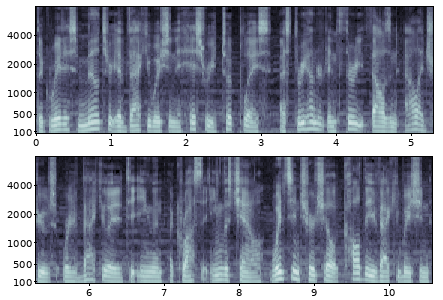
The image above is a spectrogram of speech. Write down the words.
the greatest military evacuation in history took place as 330,000 Allied troops were evacuated to England across the English Channel. Winston Churchill called the evacuation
